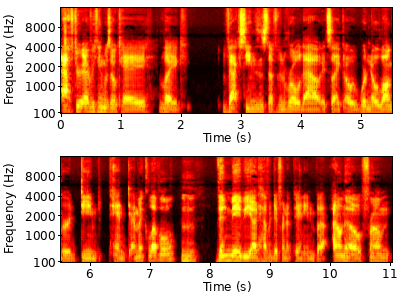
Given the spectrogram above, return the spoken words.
after everything was okay, like vaccines and stuff have been rolled out, it's like, oh, we're no longer deemed pandemic level, Mhm. then maybe I'd have a different opinion. But I don't know. From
